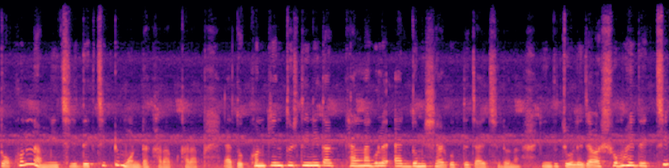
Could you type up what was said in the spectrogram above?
তখন না মিছরি দেখছি একটু মনটা খারাপ খারাপ। এতক্ষণ কিন্তু তিনি তার খেলনাগুলো একদমই শেয়ার করতে চাইছিল না। কিন্তু চলে যাওয়ার সময় দেখছি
